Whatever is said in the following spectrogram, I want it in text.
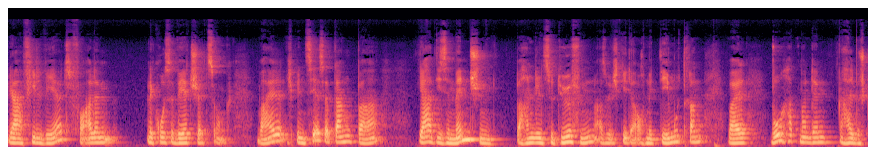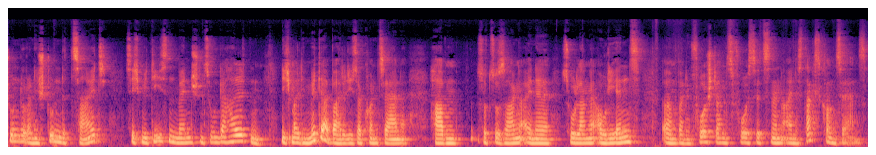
ja, viel wert, vor allem eine große Wertschätzung, weil ich bin sehr, sehr dankbar, ja, diese Menschen behandeln zu dürfen. Also ich gehe da auch mit Demut dran, weil wo hat man denn eine halbe Stunde oder eine Stunde Zeit, sich mit diesen Menschen zu unterhalten? Nicht mal die Mitarbeiter dieser Konzerne haben sozusagen eine so lange Audienz ähm, bei den Vorstandsvorsitzenden eines DAX-Konzerns.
